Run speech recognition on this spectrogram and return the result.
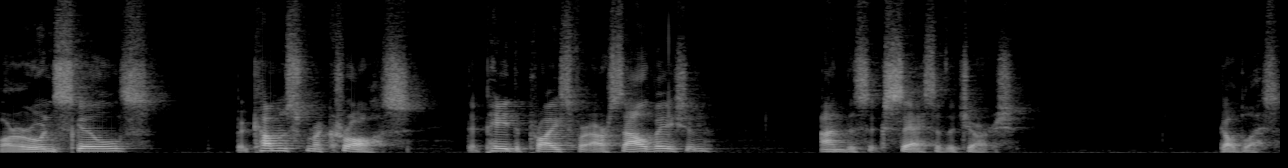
or our own skills, but comes from a cross that paid the price for our salvation and the success of the church. God bless.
